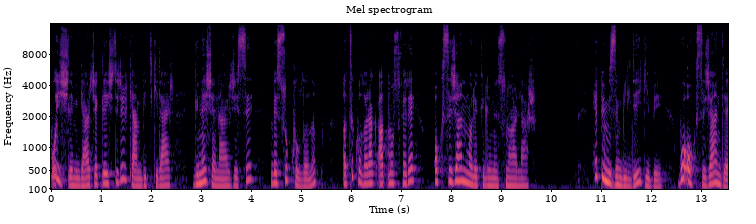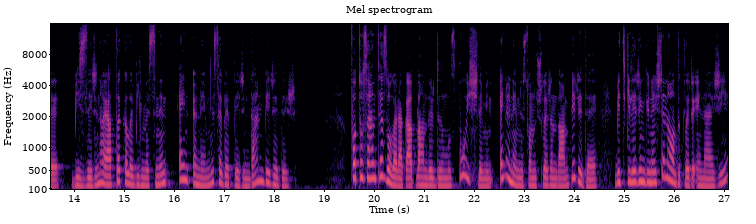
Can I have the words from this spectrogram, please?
Bu işlemi gerçekleştirirken bitkiler güneş enerjisi ve su kullanıp atık olarak atmosfere oksijen molekülünü sunarlar. Hepimizin bildiği gibi bu oksijen de bizlerin hayatta kalabilmesinin en önemli sebeplerinden biridir. Fotosentez olarak adlandırdığımız bu işlemin en önemli sonuçlarından biri de bitkilerin güneşten aldıkları enerjiyi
